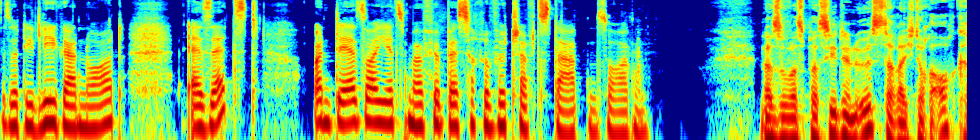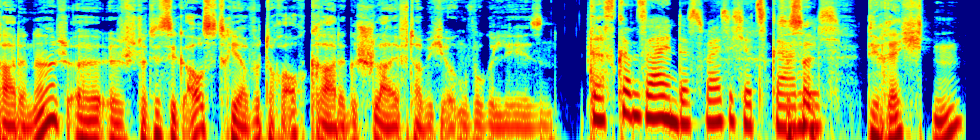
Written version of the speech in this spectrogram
also die Lega Nord, ersetzt. Und der soll jetzt mal für bessere Wirtschaftsdaten sorgen. Na, sowas passiert in Österreich doch auch gerade, ne? Äh, Statistik Austria wird doch auch gerade geschleift, habe ich irgendwo gelesen. Das kann sein, das weiß ich jetzt gar ist nicht. halt, die Rechten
